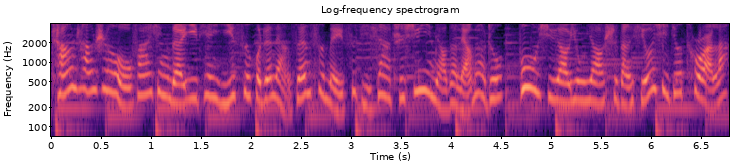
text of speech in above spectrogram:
常常是偶发性的，一天一次或者两三次，每次几下，持续一秒到两秒钟，不需要用药，适当休息就妥了。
